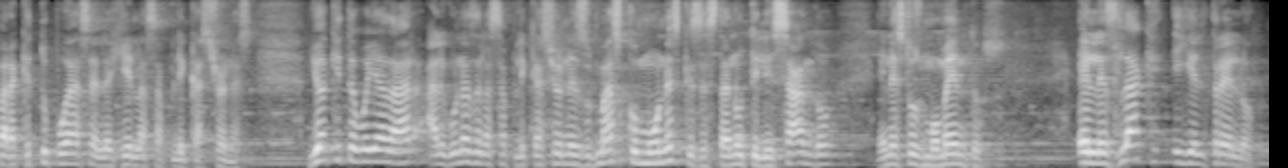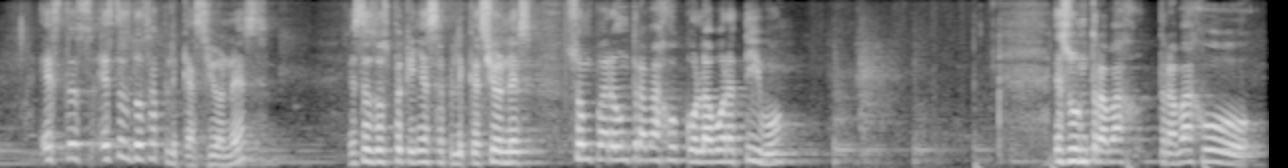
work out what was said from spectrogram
para que tú puedas elegir las aplicaciones. Yo aquí te voy a dar algunas de las aplicaciones más comunes que se están utilizando en estos momentos. El Slack y el Trello. Estas, estas dos aplicaciones, estas dos pequeñas aplicaciones son para un trabajo colaborativo. Es un trabajo, trabajo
